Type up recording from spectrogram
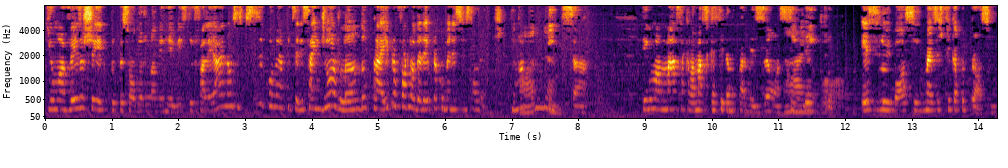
Que uma vez eu cheguei pro pessoal do Orlando em revista e falei: ah, não, vocês precisam comer a pizza. Eles saem de Orlando pra ir pra Fort Lauderdale pra comer nesse restaurante. Tem uma Olha. pizza. Tem uma massa, aquela massa que é feita no parmesão, assim, Ai, dentro esse Louis Boss, mas fica para o próximo.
